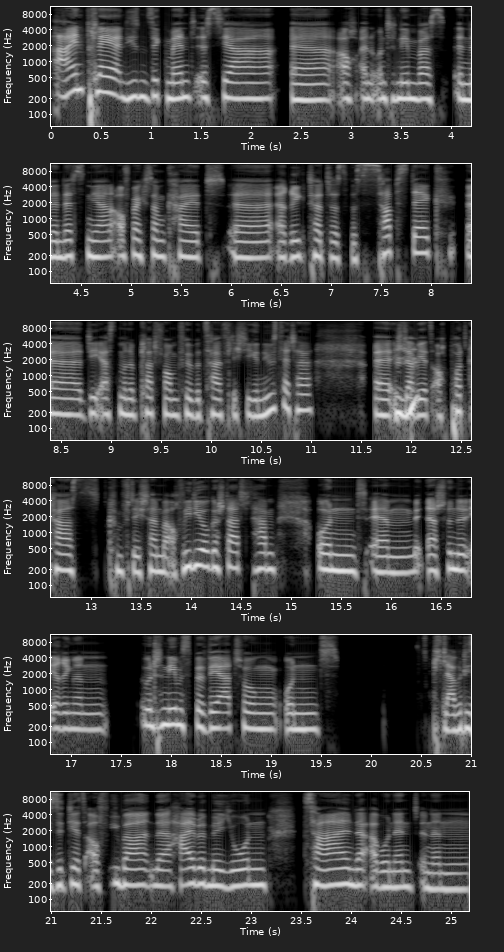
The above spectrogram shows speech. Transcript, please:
Ein Player in diesem Segment ist ja äh, auch ein Unternehmen, was in den letzten Jahren Aufmerksamkeit äh, erregt hat. Das ist Substack, äh, die erstmal eine Plattform für bezahlpflichtige Newsletter. Äh, ich mhm. glaube jetzt auch Podcasts, künftig scheinbar auch Video gestartet haben und ähm, mit einer schwindelerregenden Unternehmensbewertung und ich glaube, die sind jetzt auf über eine halbe Million zahlende AbonnentInnen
